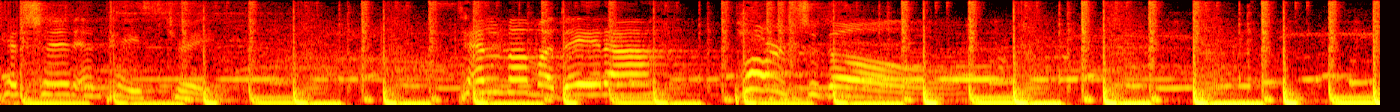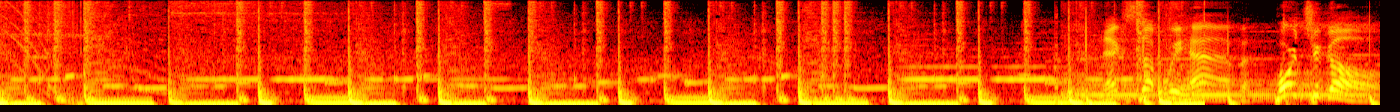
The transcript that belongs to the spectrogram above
kitchen and pastry. Telma Madeira, Portugal. Next up we have Portugal.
